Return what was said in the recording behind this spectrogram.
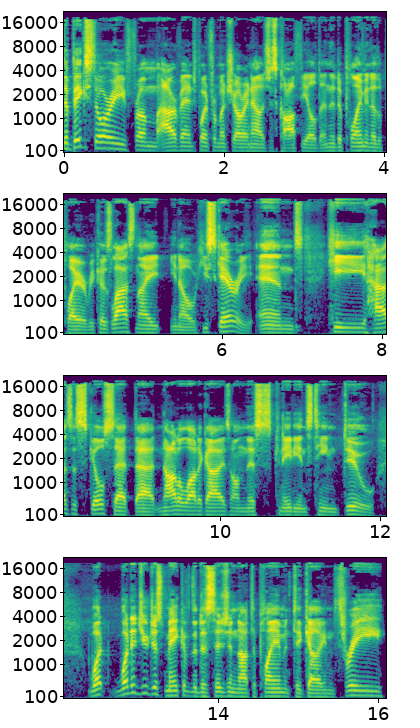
the big story from our vantage point from Montreal right now is just Caufield and the deployment of the player because last night, you know, he's scary and he has a skill set that not a lot of guys on this Canadiens team do. What what did you just make of the decision not to play him into game three?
